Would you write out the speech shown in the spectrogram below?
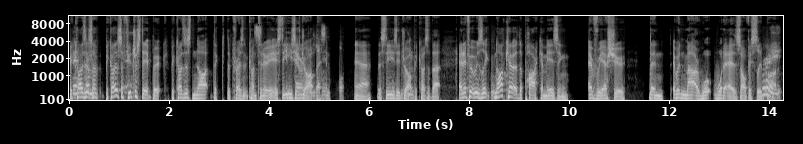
because it's a um, because it's a yeah. future state book, because it's not the the present It's continuity, it's the easy drop. Less important. Yeah, it's the easy drop Mhm. because of that. And if it was like knockout of the park amazing every issue, then it wouldn't matter what what it is, obviously. Right.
